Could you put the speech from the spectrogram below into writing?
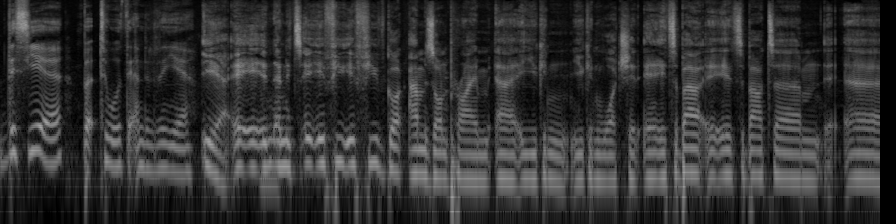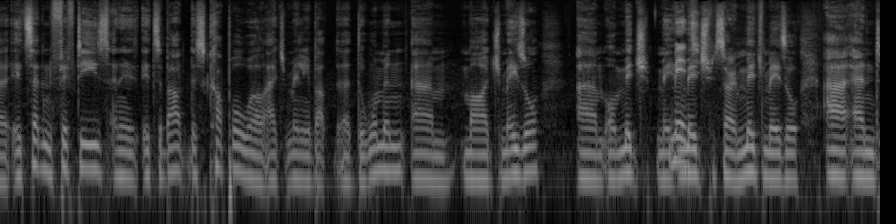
this year, but towards the end of the year. Yeah, and it's if you if you've got Amazon Prime, uh, you can you can watch it. It's about it's about um, uh, it's set in the fifties, and it, it's about this couple. Well, actually, mainly about uh, the woman, um, Marge Maisel. Um, or Midge, Ma- Midge. Midge, sorry, Midge Maisel, uh, and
